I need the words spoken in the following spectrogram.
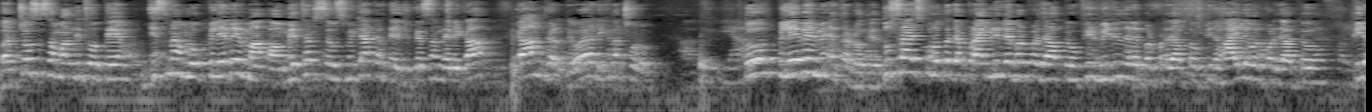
बच्चों से संबंधित होते हैं, जिसमें हम लोग प्ले वे मेथड से उसमें क्या करते हैं? एजुकेशन देने का काम करते हो। लिखना छोड़ो। तो प्ले वे मेथड होते हैं। दूसरा स्कूल होता है जब प्राइमरी लेवल पर जाते हो, फिर मिडिल लेवल पर जाते हो, फिर हाई लेवल पर जाते हो, फिर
